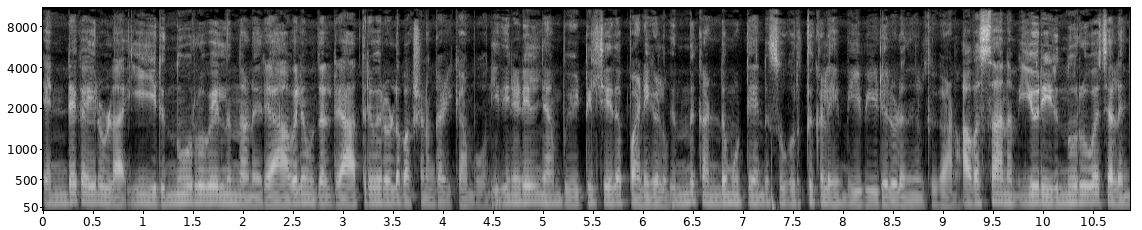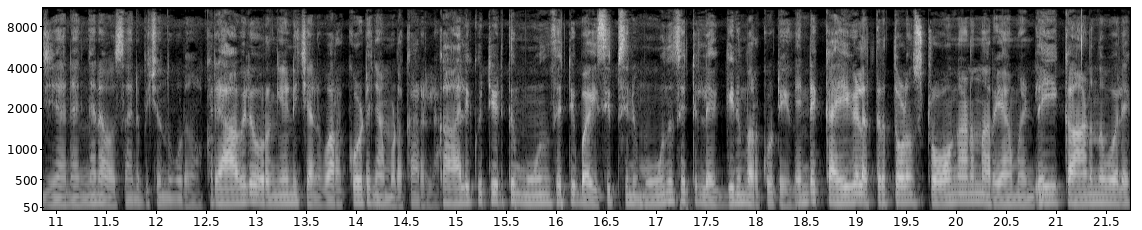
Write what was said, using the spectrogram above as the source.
എന്റെ കയ്യിലുള്ള ഈ ഇരുന്നൂറ് രൂപയിൽ നിന്നാണ് രാവിലെ മുതൽ രാത്രി വരെയുള്ള ഭക്ഷണം കഴിക്കാൻ പോകുന്നത്. ഇതിനിടയിൽ ഞാൻ വീട്ടിൽ ചെയ്ത പണികളും ഇന്ന് കണ്ടുമുട്ടിയ എന്റെ സുഹൃത്തുക്കളെയും ഈ വീഡിയോയിലൂടെ നിങ്ങൾക്ക് കാണാം. അവസാനം ഈ ഒരു ഇരുന്നൂറ് രൂപ ചലഞ്ച് ഞാൻ എങ്ങനെ അവസാനിപ്പിച്ചൊന്നും കൂടെ നോക്കാം. രാവിലെ ഉറങ്ങിയണിച്ചാൽ വർക്കൗട്ട് ഞാൻ മുടക്കാറില്ല. കാലിക്കുറ്റി എടുത്ത് മൂന്ന് സെറ്റ് ബൈസിപ്സിനും മൂന്ന് സെറ്റ് ലെഗിനും വർക്കൗട്ട് ചെയ്തു. എന്റെ കൈകൾ എത്രത്തോളം സ്ട്രോങ് ആണെന്ന് അറിയാൻ വേണ്ടി ഈ കാണുന്ന പോലെ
